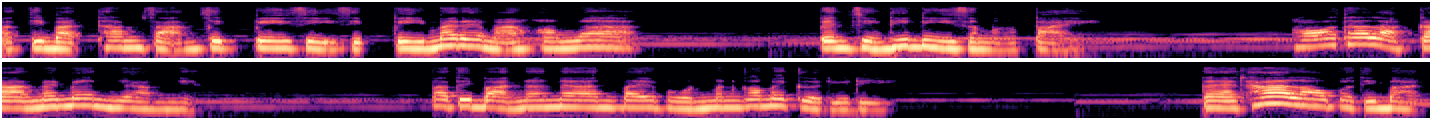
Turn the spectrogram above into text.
ปฏิบัติทำสามสิบปีสี่สิบปีไม่ได้หมายความว่า เป็นสิ่งที่ดีเสมอไป เพราะถ้าหลักการไม่แม่นยำเนี่ย ปฏิบัตินานๆไปผลมันก็ไม่เกิดอยู่ดี แต่ถ้าเราปฏิบัติ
